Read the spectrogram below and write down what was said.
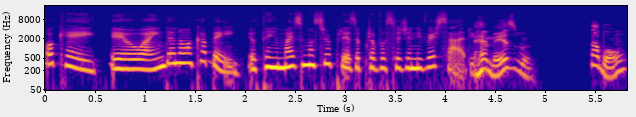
Ok, eu ainda não acabei. Eu tenho mais uma surpresa para você de aniversário. É mesmo? Tá bom.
